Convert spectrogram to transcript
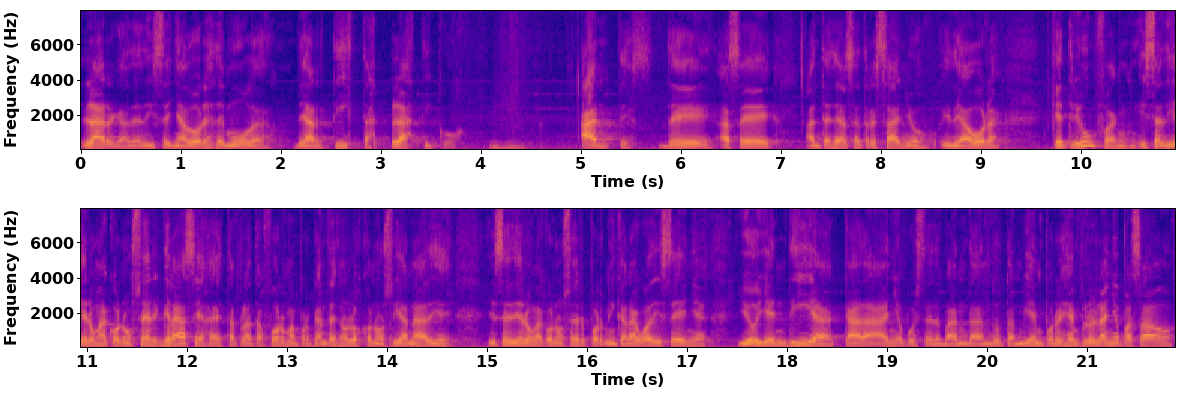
larga de diseñadores de moda, de artistas plásticos, antes, de hace, antes de hace tres años y de ahora, que triunfan y se dieron a conocer gracias a esta plataforma, porque antes no los conocía nadie, y se dieron a conocer por Nicaragua Diseña y hoy en día, cada año, pues se van dando también. Por ejemplo, el año pasado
